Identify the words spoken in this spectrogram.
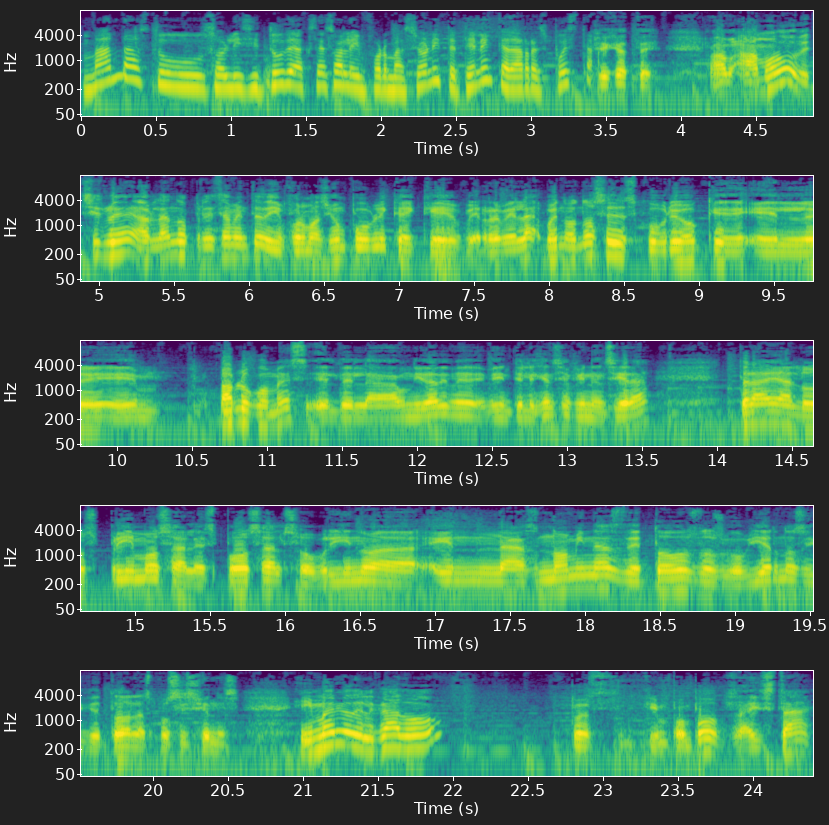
mandas tu solicitud de acceso a la información y te tienen que dar respuesta. Fíjate, a, a modo de chisme, hablando precisamente de información pública y que revela, bueno, no se descubrió que el eh, Pablo Gómez, el de la unidad de, de inteligencia financiera, trae a los primos, a la esposa, al sobrino, a- en las nóminas de todos los gobiernos y de todas las posiciones. Y Mario Delgado, pues, quien pompó, pues ahí está.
